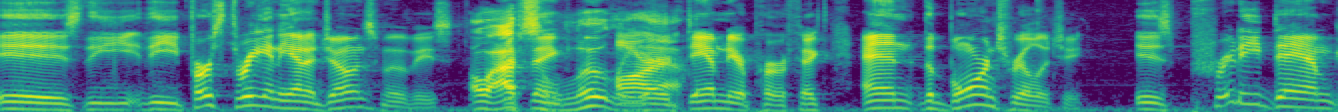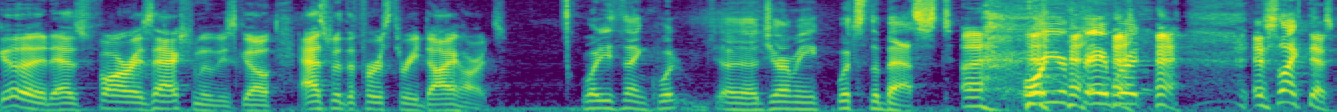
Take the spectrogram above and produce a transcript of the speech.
is the the first three Indiana Jones movies. Oh, I think, absolutely, are yeah. damn near perfect, and the Bourne trilogy is pretty damn good as far as action movies go, as with the first three Die Hards. What do you think? What, uh, Jeremy? What's the best, Uh, or your favorite? it's like this.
